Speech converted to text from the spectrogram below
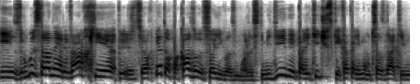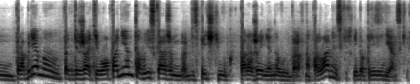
И с другой стороны, олигархи, прежде всего Ахметова, показывают свои возможности, медийные, политические, как они могут создать ему проблемы, поддержать его оппонентов и, скажем, обеспечить ему поражение на выборах, на парламентских либо президентских.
